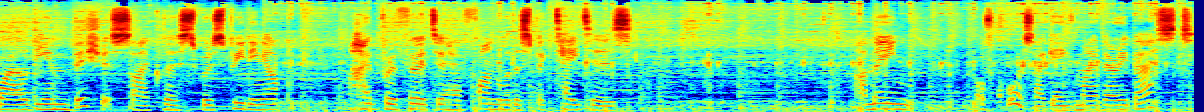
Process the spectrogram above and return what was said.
While the ambitious cyclists were speeding up, I preferred to have fun with the spectators. I mean, of course I gave my very best.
